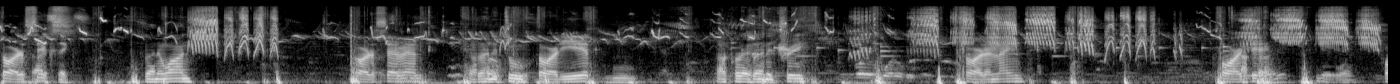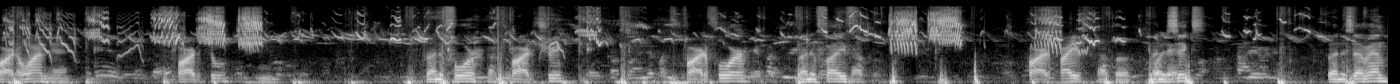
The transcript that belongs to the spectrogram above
third six, six. 21 37 22 38 mm. 23 39 40 41 yeah. 42 mm. 24 43 44 25 45 26 27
